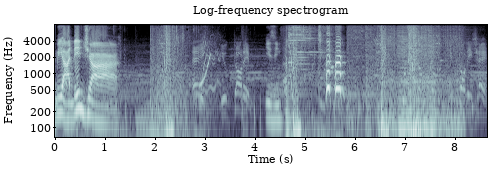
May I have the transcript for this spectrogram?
Me a ninja. Hey, you got him. Easy. You got his head.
